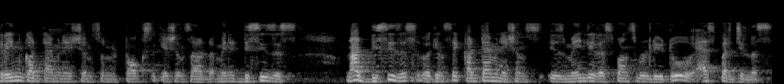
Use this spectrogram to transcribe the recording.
grain contaminations and toxications are many diseases. Not diseases, we can say contaminations is mainly responsible due to aspergillus.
